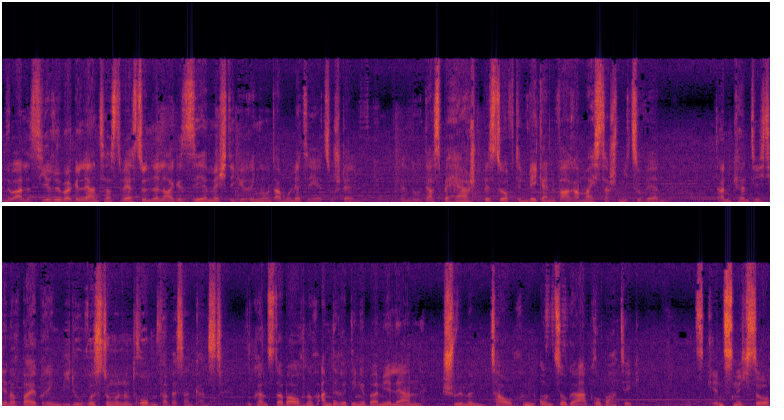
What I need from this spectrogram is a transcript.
Wenn du alles hierüber gelernt hast, wärst du in der Lage, sehr mächtige Ringe und Amulette herzustellen. Wenn du das beherrschst, bist du auf dem Weg, ein wahrer Meisterschmied zu werden. Dann könnte ich dir noch beibringen, wie du Rüstungen und Roben verbessern kannst. Du kannst aber auch noch andere Dinge bei mir lernen. Schwimmen, Tauchen und sogar Akrobatik. Jetzt grinst nicht so.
